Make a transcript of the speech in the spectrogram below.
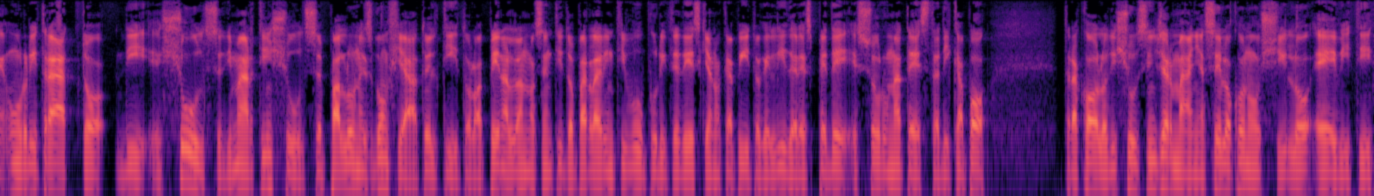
eh, un ritratto di Schulz, di Martin Schulz, pallone sgonfiato, il titolo. Appena l'hanno sentito parlare in tv, pure i tedeschi hanno capito che il leader SPD è solo una testa di capò. Tracollo di Schulz in Germania, se lo conosci lo eviti.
